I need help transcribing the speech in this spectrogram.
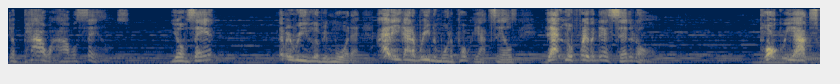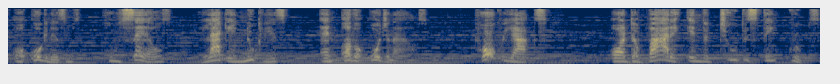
to power our cells. You know what I'm saying? Let me read a little bit more of that. I ain't got to read no more of the prokaryote cells. That little flavor there said it all. Prokaryotes are organisms whose cells lack a nucleus and other organelles. Prokaryotes are divided into two distinct groups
